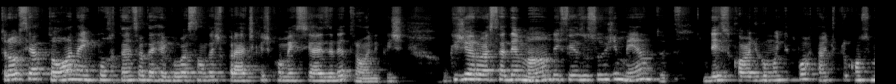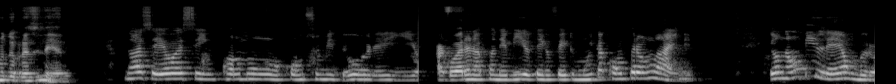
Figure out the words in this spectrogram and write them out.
trouxe à tona a importância da regulação das práticas comerciais eletrônicas, o que gerou essa demanda e fez o surgimento desse código muito importante para o consumidor brasileiro. Nossa, eu assim, como consumidora e agora na pandemia eu tenho feito muita compra online. Eu não me lembro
